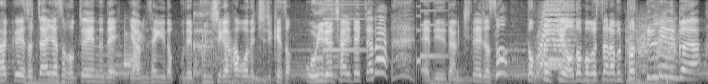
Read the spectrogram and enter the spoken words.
학교에서 잘려서 걱정했는데 얌생이 덕분에 분시강 학원에 취직해서 오히려 잘 됐잖아 애들이랑 친해져서 떡볶이 얻어먹을 사람은 더 늘리는 거야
